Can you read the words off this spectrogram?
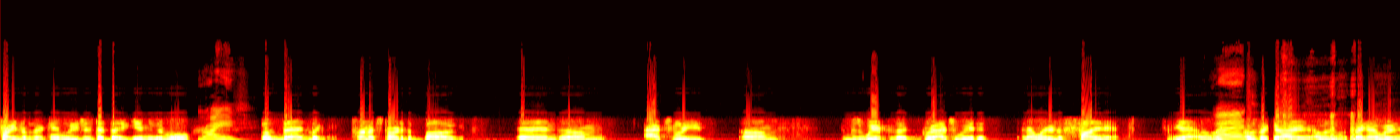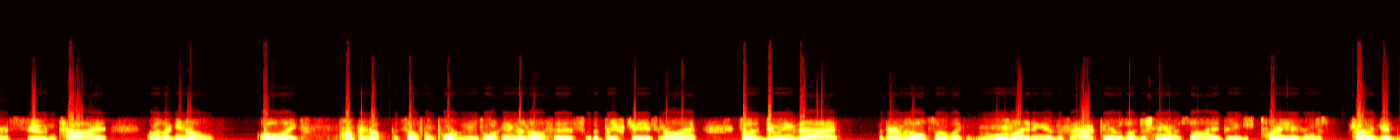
frightened. I was like, I can't believe you just did that. You gave me the role. Right. So that like kind of started the bug, and um, actually, um, it was weird because I graduated and I went into finance. Yeah, I was like I was a guy. I was that guy wearing a suit and tie. I was like you know all like pumping up the self importance, walking into an office with a briefcase and all that. So I was doing that, but then I was also like moonlighting as this actor. I was auditioning on the side, doing these plays, and just trying to get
